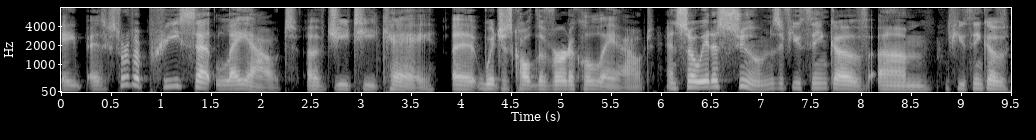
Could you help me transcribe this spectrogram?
a, a sort of a preset layout of gtk uh, which is called the vertical layout. And so it assumes if you think of um, if you think of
